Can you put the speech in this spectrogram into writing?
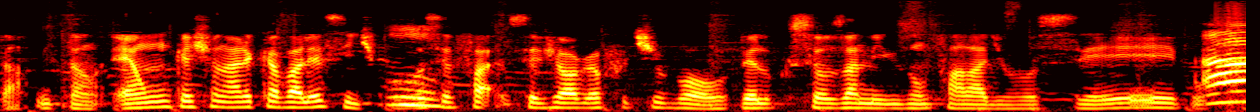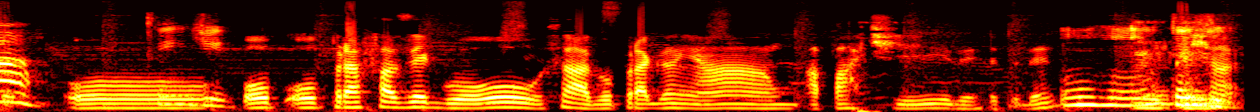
Tá. Então, é um questionário que avalia assim, tipo, Hum. você, fa- você joga futebol pelo que seus amigos vão falar de você, Ah, ou, entendi. ou, ou pra fazer gol, sabe? Ou pra ganhar um- a partida, tá entendendo? uhum, Um entendi. questiona-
